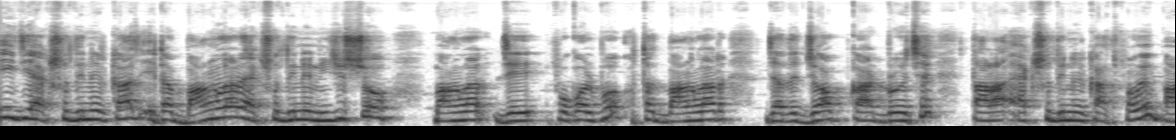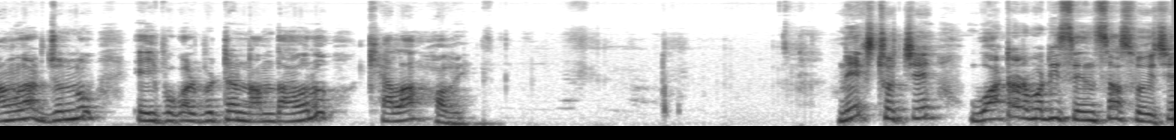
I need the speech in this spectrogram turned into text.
এই যে একশো দিনের কাজ, এটা বাংলার একশো দিনের নিজস্ব বাংলার যে প্রকল্প, অর্থাৎ বাংলার যাদের জব কার্ড রয়েছে, তারা একশো দিনের কাজ পাবে। বাংলার জন্য এই প্রকল্পটার নাম দেওয়া হলো, খেলা হবে। নেক্সট হচ্ছে ওয়াটার বডি সেন্সাস হয়েছে।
